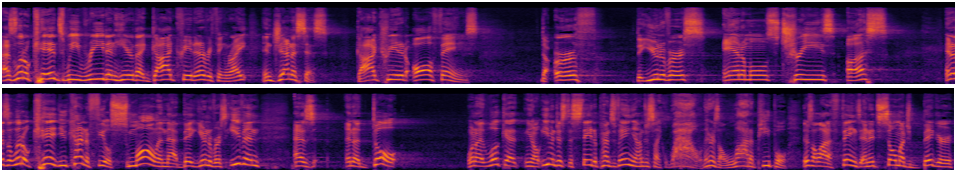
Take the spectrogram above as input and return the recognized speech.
As little kids, we read and hear that God created everything, right? In Genesis, God created all things the earth, the universe, animals, trees, us. And as a little kid, you kind of feel small in that big universe. Even as an adult, when I look at, you know, even just the state of Pennsylvania, I'm just like, wow, there's a lot of people. There's a lot of things, and it's so much bigger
